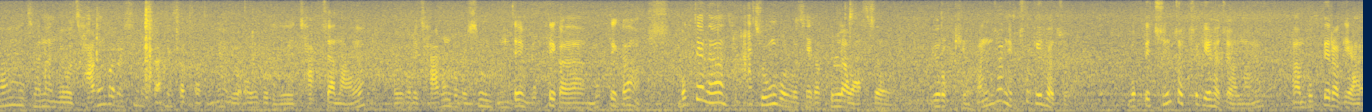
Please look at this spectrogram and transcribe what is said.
아 저는 요 작은 거를 심을까 했었거든요. 요 얼굴이 작잖아요. 얼굴이 작은 거를 심는데 목대가 목대가 목대는 다 좋은 걸로 제가 골라왔어요. 요렇게 완전히 특이하죠. 목대 진짜 특이하지 않아요? 아, 목대락이, 아-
